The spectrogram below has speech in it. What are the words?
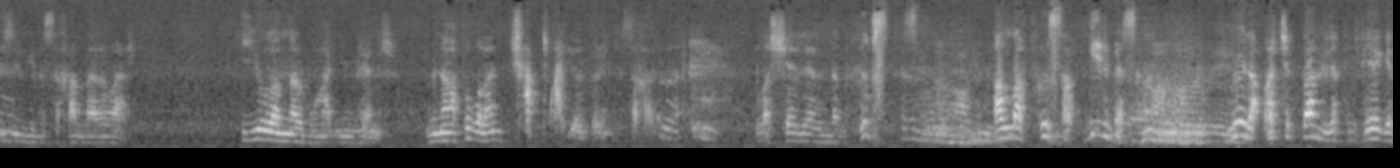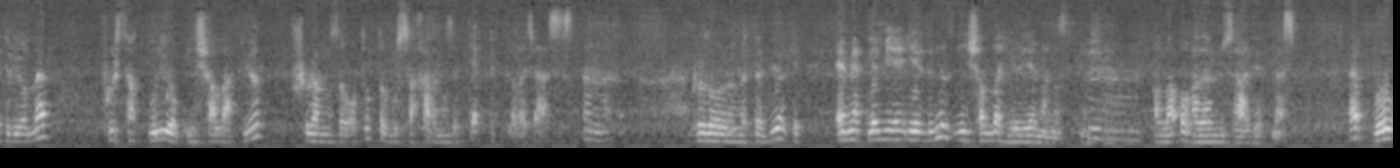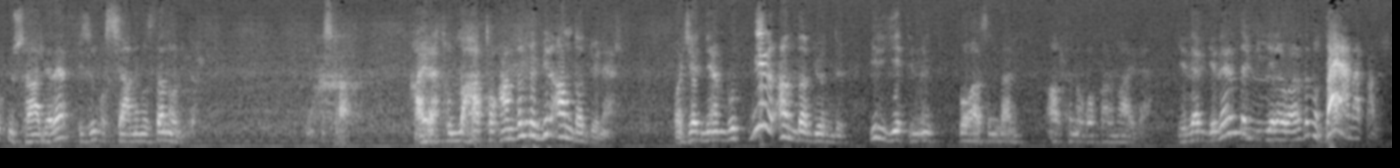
Bizim gibi sakalları var. İyi olanlar buna imrenir. Münafık olan çatlıyor görünce sakalı. Allah şerlerinden hıfz etsin. Allah fırsat vermesin. Böyle açıktan latifeye getiriyorlar. Fırsat buluyor inşallah diyor. Şuramıza oturup da bu sakalınızı tek tek göreceğiz siz. Kırdoğlu Mehmet diyor ki emeklemeye erdiniz inşallah yürüyemeniz diyor. Allah o kadar müsaade etmez. Hep bu müsaadeler bizim isyanımızdan oluyor. Yoksa Hayretullah'a tokandı mı bir anda döner. Hoca Nemrut bir anda döndü. Bir yetimin boğazından altını koparmayla. Gider gider de bir yere vardı mı dayana kalır.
